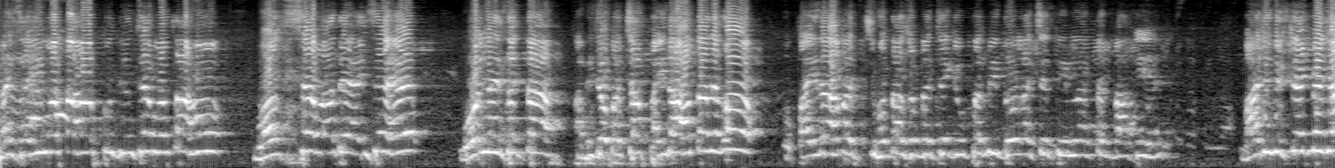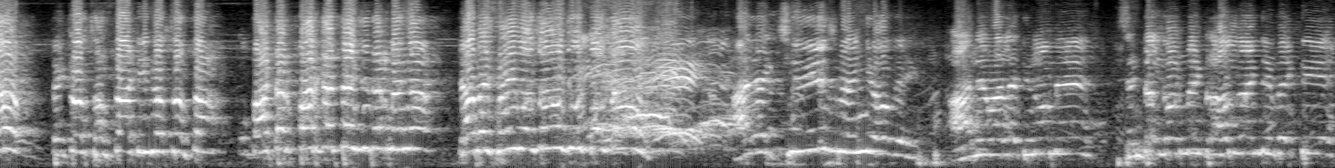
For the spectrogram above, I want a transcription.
मैं सही बोलता हूँ, आपको दिल से बोलता हूँ, बहुत से वादे ऐसे हैं, बोल नहीं सकता। अभी जो बच्चा पैदा होता देखो, वो पैदा होता सो बच्चे के ऊपर भी दो लाख से तीन लाख तक बाकी है। बाजू स्टेट में जाओ। पेट्रोल सस्ता, डीजल सस्ता, वो वाटर पार करते हैं जिधर महँगा। क्या मैं सही बोलता हूँ, झूठ बोलता हूँ? हर एक चीज़ महँगी हो गई। आने वाले दिनों में सेंट्रल गवर्नमेंट राहुल गांधी व्यक्ति है।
